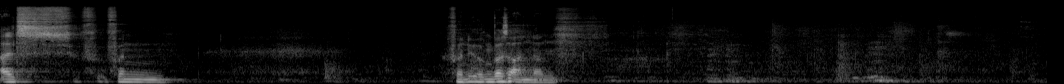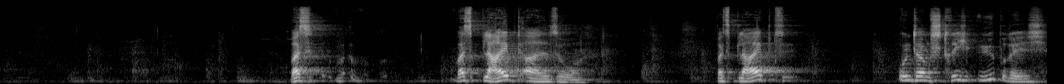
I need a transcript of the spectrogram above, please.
als von, von irgendwas anderem. Was, was bleibt also? Was bleibt unterm Strich übrig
